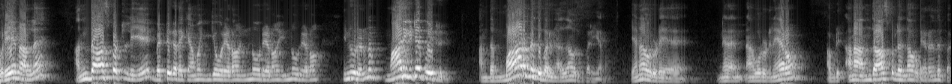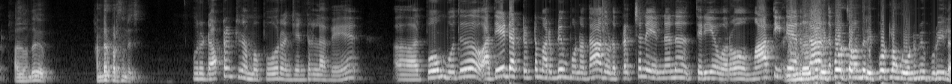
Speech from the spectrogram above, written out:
ஒரே நாளில் அந்த ஹாஸ்பிட்டல்லையே பெட்டு கிடைக்காம இங்கே ஒரு இடம் இன்னொரு இடம் இன்னொரு இடம் இன்னொரு இடம் மாறிக்கிட்டே போயிட்டு இருக்கு அந்த மாறினது பாருங்க அதுதான் அவருக்கு பரிகாரம். ஏன்னா அவருடைய அவரோட நேரம் அப்படி ஆனால் அந்த ஹாஸ்பிட்டல் இருந்தால் அவர் இறந்துருப்பார். அது வந்து ஹண்ட்ரட் பர்சன்டேஜ் ஒரு டாக்டர்கிட்ட நம்ம போகிறோம் ஜென்ரலாகவே போகும்போது அதே டாக்டர்கிட்ட மறுபடியும் போனால் தான் அதோட பிரச்சனை என்னன்னு தெரிய வரும். இவங்க இருந்தா ரிப்போர்ட்ல வந்து ரிப்போர்ட்ல அவங்களுக்கு ஒண்ணுமே புரியல.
